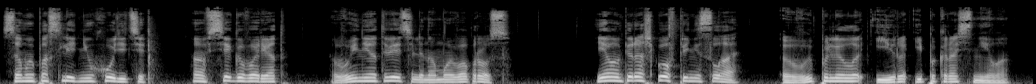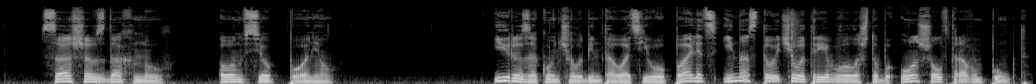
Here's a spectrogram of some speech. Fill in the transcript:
Самый последний уходите, а все говорят...» «Вы не ответили на мой вопрос». «Я вам пирожков принесла». Выпалила Ира и покраснела. Саша вздохнул. Он все понял. Ира закончила бинтовать его палец и настойчиво требовала, чтобы он шел в травмпункт.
